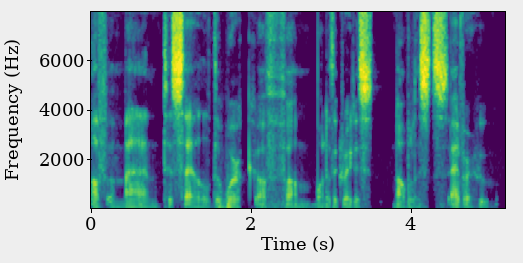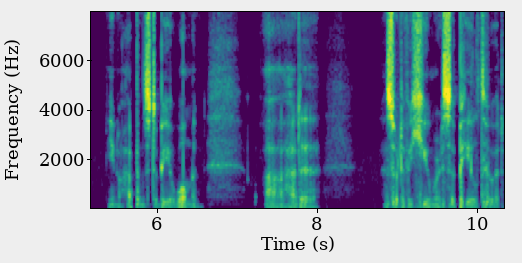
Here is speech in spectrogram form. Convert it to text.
of a man to sell the work of um, one of the greatest novelists ever, who you know happens to be a woman, uh, had a, a sort of a humorous appeal to it,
